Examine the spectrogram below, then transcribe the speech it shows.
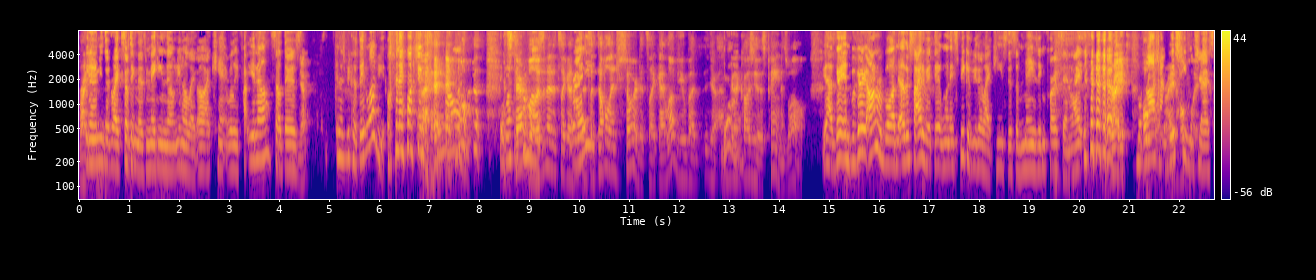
Right. you know what i mean? There's like something that's making them you know like oh i can't really you know? So there's yep and it's because they love you and they want you to come home. it's terrible, isn't it? It's like a right? it's a double edged sword. It's like I love you, but I'm yeah. going to cause you this pain as well. Yeah, very and very honorable on the other side of it. That when they speak of you, they're like, "He's this amazing person," right? right. well, gosh, I right? wish Hopefully. he would just.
